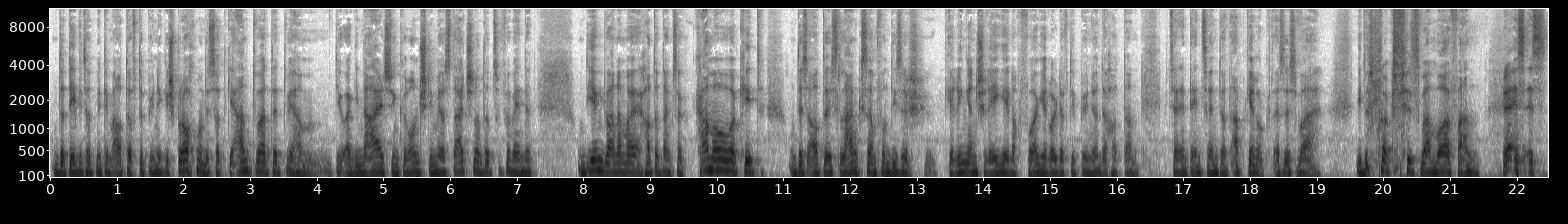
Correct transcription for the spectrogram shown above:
und der David hat mit dem Auto auf der Bühne gesprochen und es hat geantwortet. Wir haben die Original-Synchronstimme aus Deutschland dazu verwendet. Und irgendwann einmal hat er dann gesagt, come over, Kid. Und das Auto ist langsam von dieser geringen Schräge noch vorgerollt auf die Bühne und er hat dann mit seinen Tänzerinnen dort abgerockt. Also es war, wie du sagst, es war more fun. Ja, es, es,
